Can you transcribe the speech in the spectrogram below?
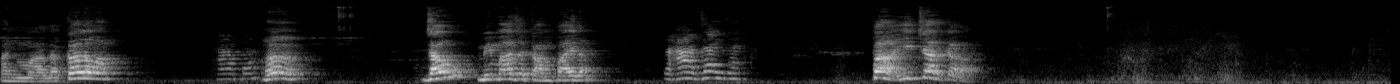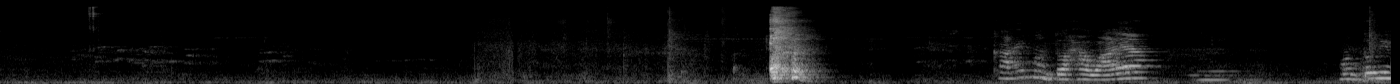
आणि मला कळवा. हा का? हा. जाऊ मी माझं काम पाहिला हा जाय जाय. पहा विचार करा काय म्हणतो हा म्हणतो मी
